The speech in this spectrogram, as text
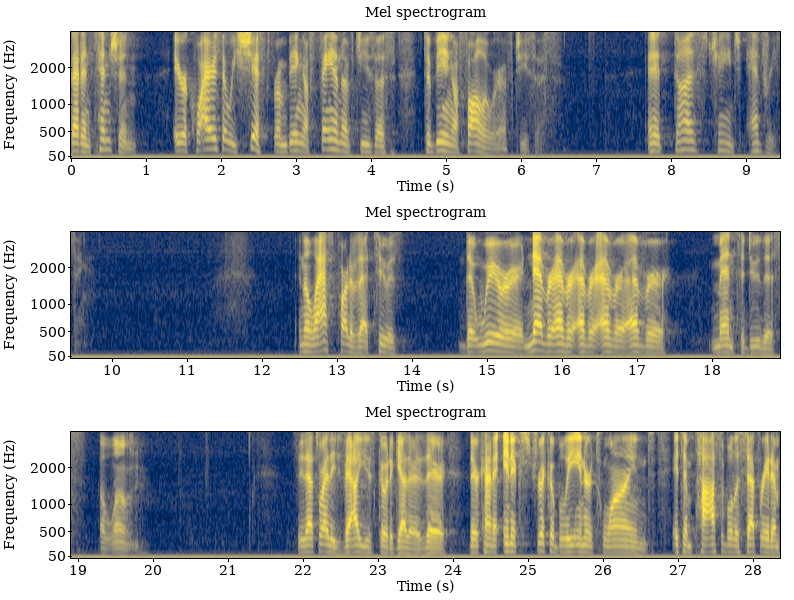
that intention. It requires that we shift from being a fan of Jesus to being a follower of Jesus. And it does change everything. And the last part of that, too, is that we were never, ever, ever, ever, ever meant to do this alone. See, that's why these values go together. They're, they're kind of inextricably intertwined. It's impossible to separate them.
